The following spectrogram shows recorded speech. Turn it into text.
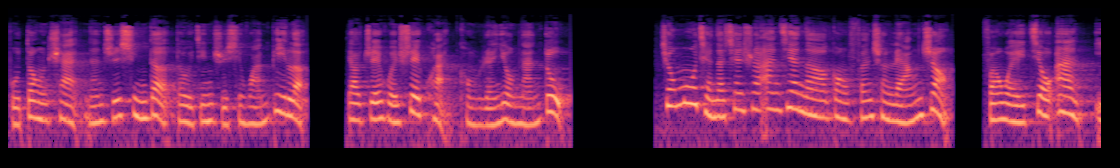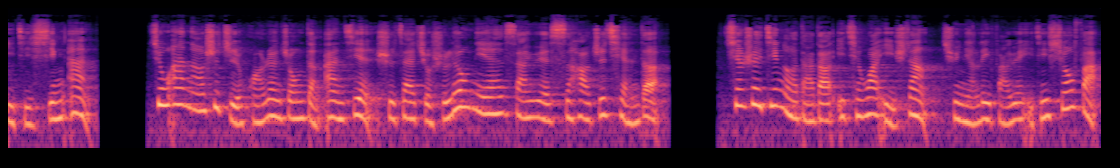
不动产能执行的都已经执行完毕了，要追回税款恐仍有难度。就目前的欠税案件呢，共分成两种，分为旧案以及新案。旧案呢是指黄任中等案件是在九十六年三月四号之前的，欠税金额达到一千万以上。去年立法院已经修法，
